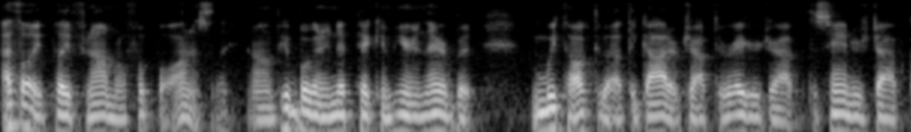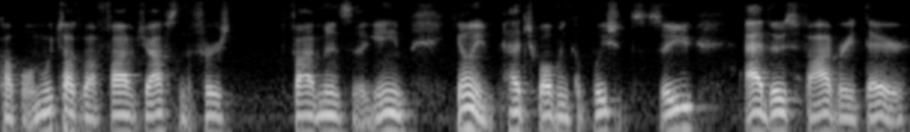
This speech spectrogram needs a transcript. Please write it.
I thought he played phenomenal football, honestly. Um, people are going to nitpick him here and there, but we talked about the Goedert drop, the Reagor drop, the Sanders drop, a couple, and we talked about five drops in the first five minutes of the game. He only had 12 incompletions. So you add those five right there,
